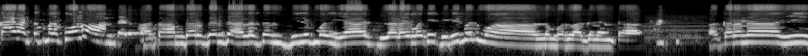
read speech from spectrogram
काय वाटतं तुम्हाला? कोण व्हावं आमदार? आता आमदार जर झालं तर दिलीप मग या लढाईमध्ये दिलीपच म- नंबर लागेल यांचा. अं, कारण अं, ही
